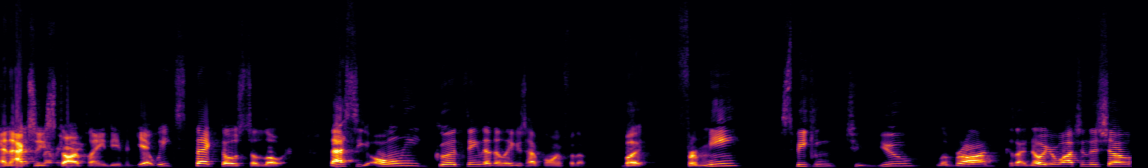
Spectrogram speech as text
and actually start playing defense. Yeah, we expect those to lower. That's the only good thing that the Lakers have going for them. But for me, speaking to you, LeBron, because I know you're watching this show,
